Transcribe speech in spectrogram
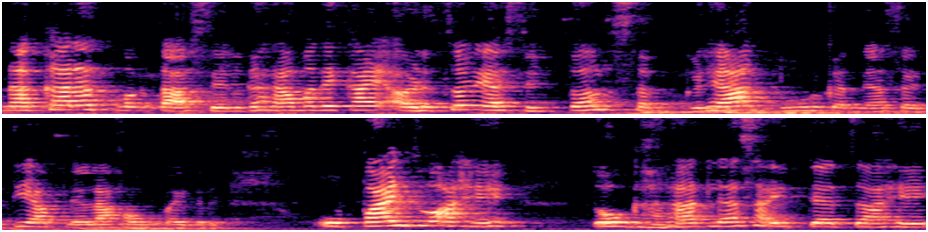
नकारात्मकता असेल घरामध्ये काय अडचणी असतील तर सगळ्या दूर करण्यासाठी आपल्याला हा उपाय करेल. उपाय जो आहे तो घरातल्या साहित्याचा आहे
